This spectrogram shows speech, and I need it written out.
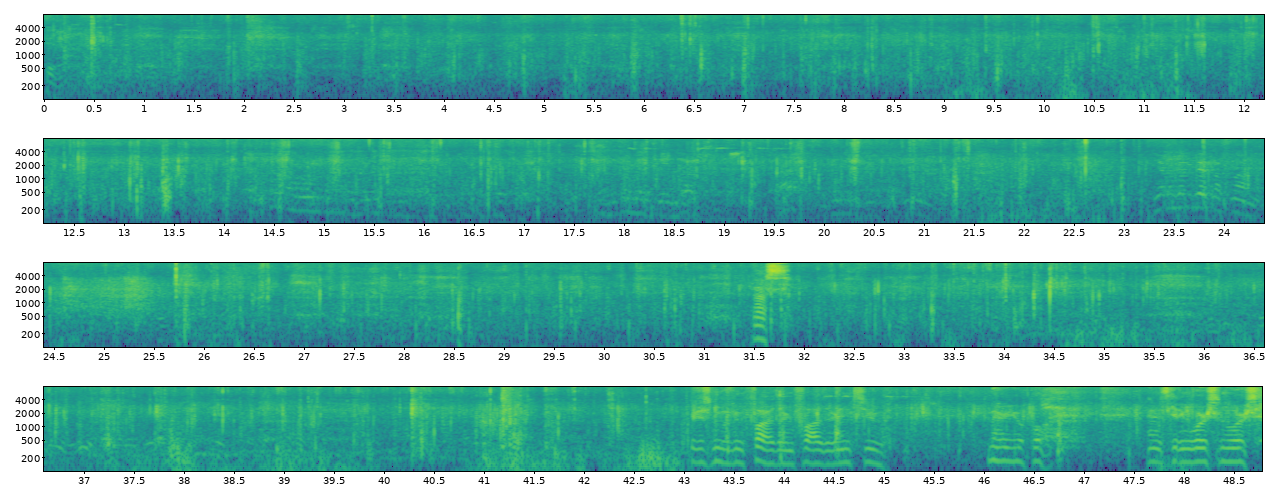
конкретно с нами. Раз. We're just moving farther and farther into Mariupol, and it's getting worse and worse.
